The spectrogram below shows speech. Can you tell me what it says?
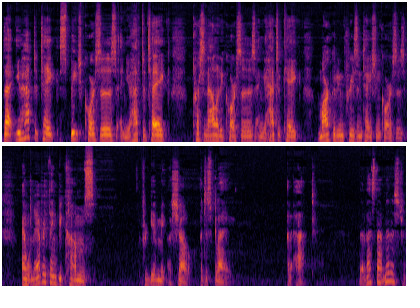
that you have to take speech courses and you have to take personality courses and you have to take marketing presentation courses, and when everything becomes, forgive me, a show, a display, an act, that's not ministry.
